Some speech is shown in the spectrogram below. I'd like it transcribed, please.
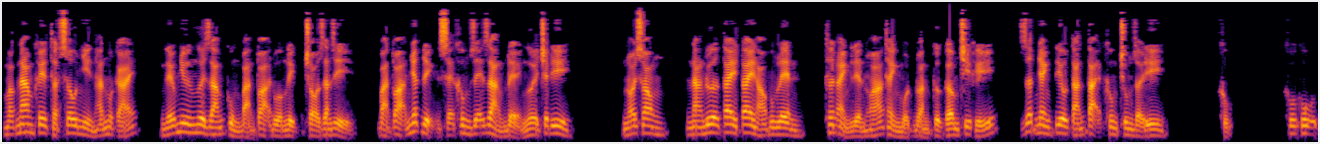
Mặc nam khê thật sâu nhìn hắn một cái, nếu như ngươi dám cùng bản tọa đùa nghịch trò gian gì, bản tọa nhất định sẽ không dễ dàng để ngươi chết đi nói xong, nàng đưa tay tay áo bung lên, thân ảnh liền hóa thành một đoàn cực âm chi khí, rất nhanh tiêu tán tại không trung rời đi. Khu khu khu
